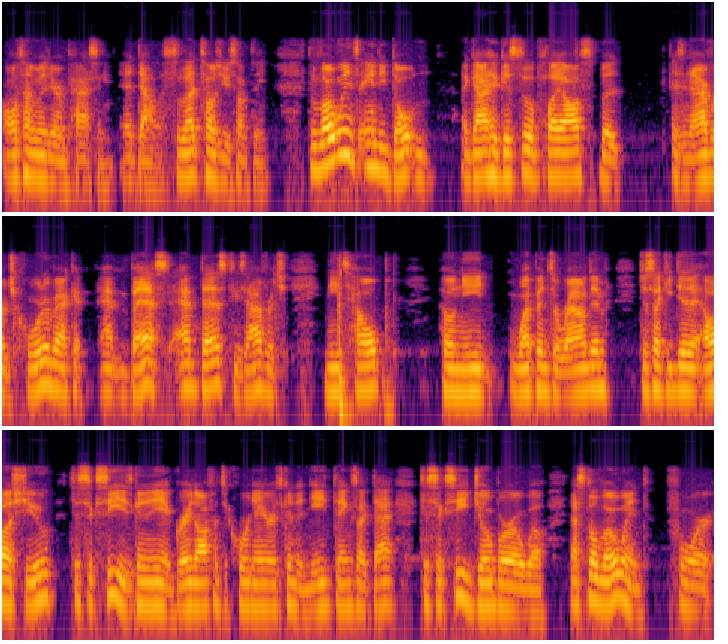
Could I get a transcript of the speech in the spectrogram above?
all-time leader in passing at Dallas. So that tells you something. The low end's Andy Dalton, a guy who gets to the playoffs, but is an average quarterback at, at best. At best, he's average. Needs help. He'll need weapons around him, just like he did at LSU. To succeed, he's going to need a great offensive coordinator. He's going to need things like that. To succeed, Joe Burrow will. That's the low end for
